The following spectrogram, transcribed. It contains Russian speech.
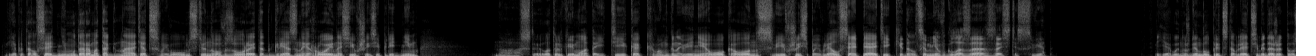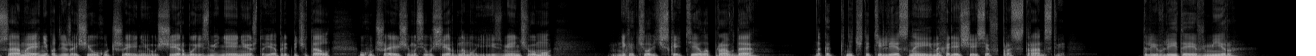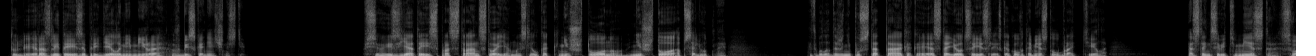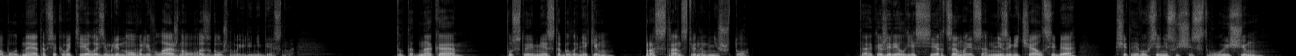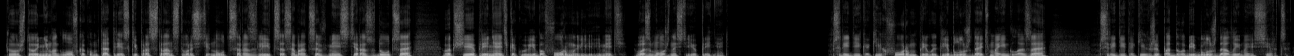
Я пытался одним ударом отогнать от своего умственного взора этот грязный рой, носившийся перед ним, — но стоило только ему отойти, как во мгновение ока он, свившись, появлялся опять и кидался мне в глаза застя свет. Я вынужден был представлять себе даже то самое, не подлежащее ухудшению, ущербу и изменению, что я предпочитал ухудшающемуся, ущербному и изменчивому, не как человеческое тело, правда, но как нечто телесное, находящееся в пространстве — то ли влитое в мир, то ли разлитое за пределами мира в бесконечности. Все изъятое из пространства я мыслил как ничто, но ничто абсолютное. Это была даже не пустота, какая остается, если из какого-то места убрать тело. Останется ведь место, свободное ото всякого тела, земляного ли, влажного, воздушного или небесного. Тут, однако, Пустое место было неким пространственным ничто. Так ожирел я сердцем и сам не замечал себя, считая вовсе несуществующим то, что не могло в каком-то отрезке пространства растянуться, разлиться, собраться вместе, раздуться, вообще принять какую-либо форму или иметь возможность ее принять. Среди каких форм привыкли блуждать мои глаза — Среди таких же подобий блуждало и мое сердце.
